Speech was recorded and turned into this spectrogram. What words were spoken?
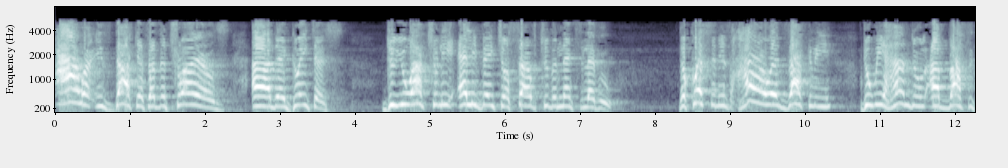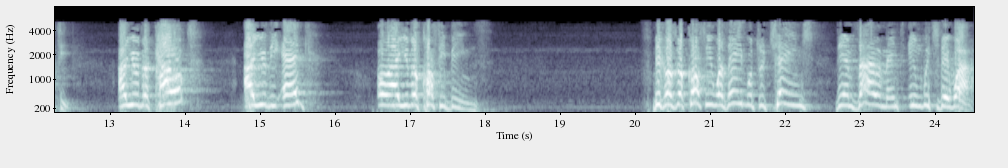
hour is darkest and the trials are the greatest, do you actually elevate yourself to the next level? The question is, how exactly do we handle adversity? Are you the carrot? Are you the egg? Or are you the coffee beans? Because the coffee was able to change the environment in which they were.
